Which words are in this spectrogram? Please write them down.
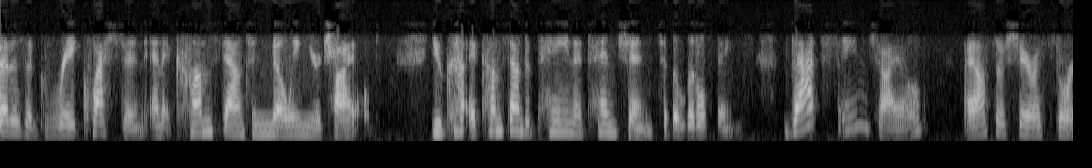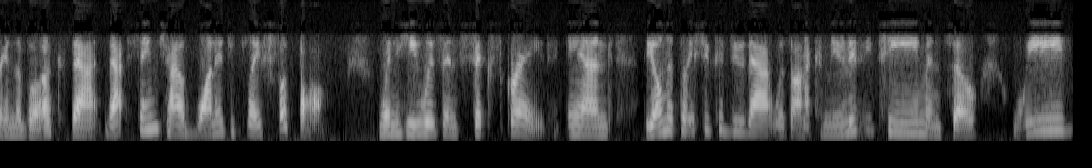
That is a great question, and it comes down to knowing your child. You, it comes down to paying attention to the little things. That same child, I also share a story in the book that that same child wanted to play football when he was in sixth grade, and the only place you could do that was on a community team, and so we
